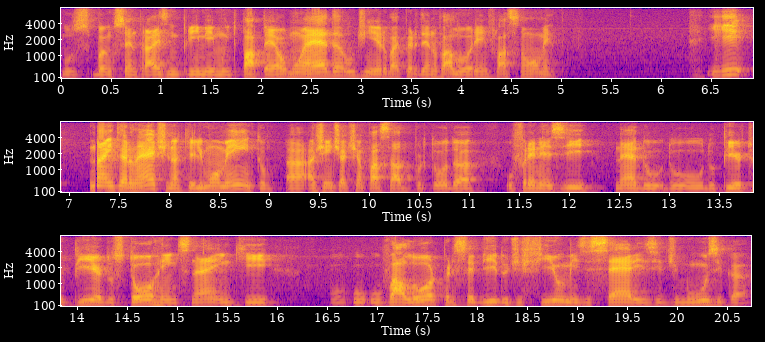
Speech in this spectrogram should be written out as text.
os bancos centrais imprimem muito papel, moeda, o dinheiro vai perdendo valor e a inflação aumenta. E na internet, naquele momento, a, a gente já tinha passado por todo o frenesi né, do, do, do peer-to-peer, dos torrents, né, em que o, o, valor percebido de filmes e séries e de música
